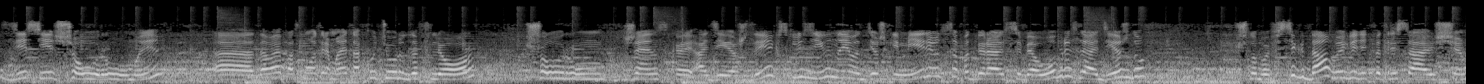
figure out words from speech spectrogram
Здесь есть шоурумы. Э, давай посмотрим. Это Couture de Fleur. Шоурум женской одежды. Эксклюзивные. Вот девушки меряются, подбирают себе образы, одежду, чтобы всегда выглядеть потрясающе.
